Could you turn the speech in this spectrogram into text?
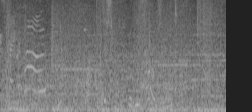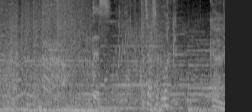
Strike a pose! This one will be frozen in time. This doesn't look good.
